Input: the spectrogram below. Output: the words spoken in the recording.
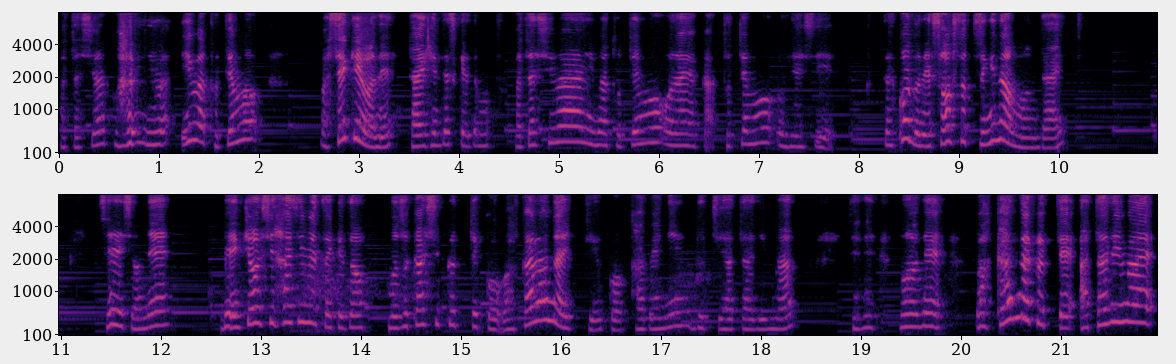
私はこう今今とても、まあ、世間はね、大変ですけれども、私は今とても穏やか、とても嬉しい。今度ね、そうすると次の問題。聖書ね、勉強し始めたけど、難しくってこう、わからないっていうこう壁にぶち当たります。でね、もうね、わかんなくって当たり前。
